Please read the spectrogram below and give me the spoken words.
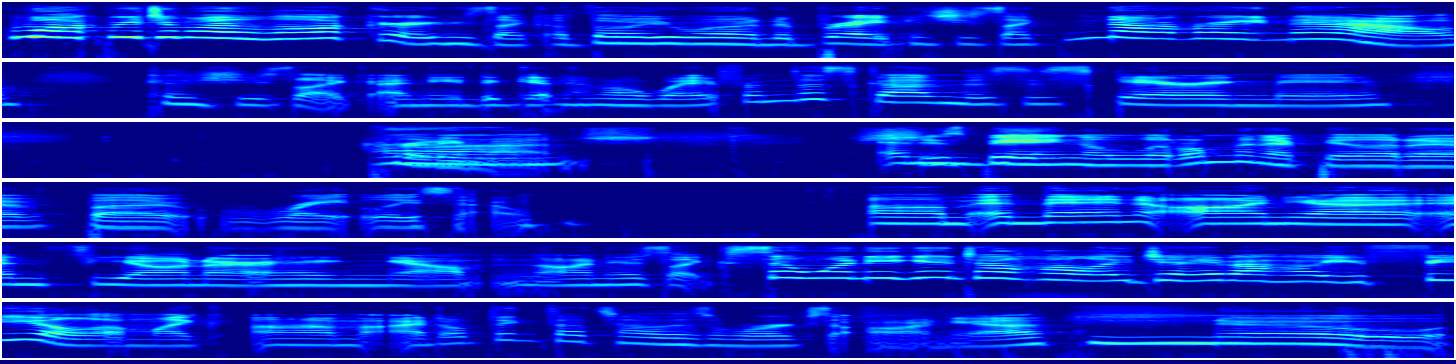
Walk me to my locker. And he's like, I thought you wanted a break. And she's like, Not right now. Cause she's like, I need to get him away from this gun. This is scaring me. pretty Um, much she's and- being a little manipulative but rightly so Um, and then Anya and Fiona are hanging out, and Anya's like, "So when are you gonna tell Holly J about how you feel?" I'm like, "Um, I don't think that's how this works, Anya." no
